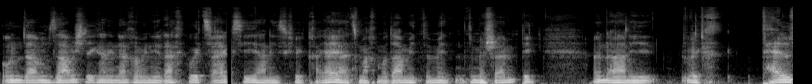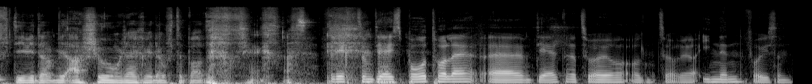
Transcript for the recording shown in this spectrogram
Und am Samstag habe ich nachher, wenn ich recht gut weg war, habe ich das Gefühl gehabt, ja, ja, jetzt machen wir da mit dem, mit dem Schempi. Und dann habe ich wirklich die Hälfte wieder mit Aschum und eigentlich wieder auf den Boden. Krass. Vielleicht um die ins Boot holen, äh, die älteren Zuhörer und ZuhörerInnen von unserem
